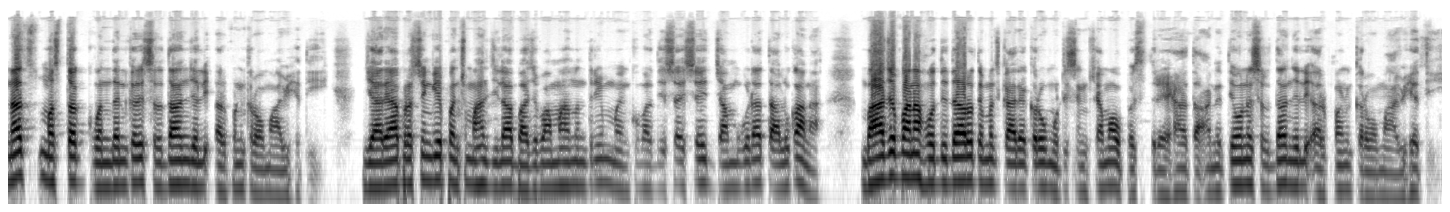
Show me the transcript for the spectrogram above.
નતમસ્તક વંદન કરી શ્રદ્ધાંજલિ અર્પણ કરવામાં આવી હતી. જ્યારે આ પ્રસંગે પંચમહાલ જિલ્લા ભાજપા મહામંત્રી મહેનકુમાર દેસાઈ સહિત જાંબુગોડા તાલુકાના ભાજપાના હોદ્દેદારો તેમજ કાર્યકરો મોટી સંખ્યામાં ઉપસ્થિત રહ્યા હતા અને તેઓને શ્રદ્ધાંજલિ અર્પણ કરવામાં આવી હતી.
